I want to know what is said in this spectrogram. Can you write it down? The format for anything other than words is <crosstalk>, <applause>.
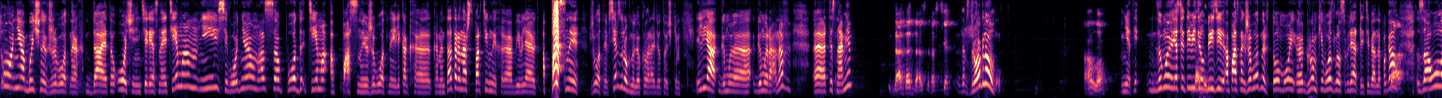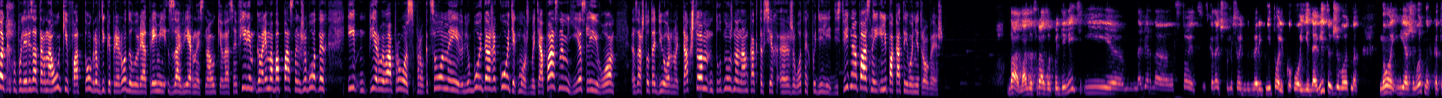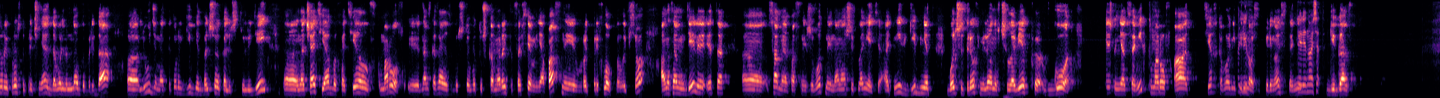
100 минут о необычных животных. Да, это очень интересная тема. И сегодня у нас под тема «Опасные животные». Или как э, комментаторы наших спортивных э, объявляют «Опасные животные». Все вздрогнули около радиоточки. Илья Гам... Гамыранов, э, ты с нами? Да, да, да, здравствуйте. Вздрогнул? Алло. Нет, не, думаю, если ты видел да, вблизи опасных животных, то мой э, громкий возглас вряд ли тебя напугал. Да. Зоолог, популяризатор науки, фотограф дикой природы, лауреат премии за верность науке у нас в эфире. Говорим об опасных животных. И первый вопрос провокационный. Любой даже котик может быть опасным, если его за что-то дернуть. Так что тут нужно нам как-то всех э, животных поделить. Действительно опасный или пока ты его не трогаешь? Да, надо сразу поделить. И, наверное, стоит сказать, что мы сегодня будем говорить не только о ядовитых животных, но и о животных, которые просто причиняют довольно много вреда э, людям, от которых гибнет большое количество людей. Э, начать я бы хотел с комаров. И нам казалось бы, что вот уж комары-то совсем не опасные, вроде прихлопнул и все, а на самом деле это Э, самые опасные животные на нашей планете. От них гибнет больше трех миллионов человек в год. Конечно, не от самих комаров, а от тех, кого они переносят. Переносят они переносят. гигант.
